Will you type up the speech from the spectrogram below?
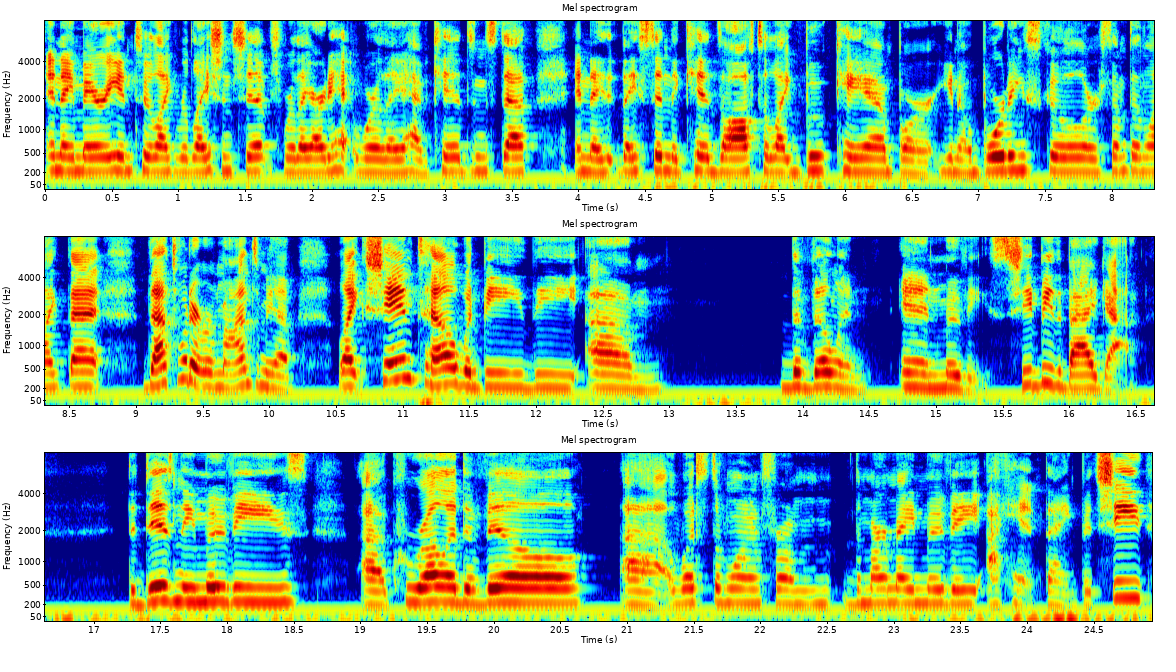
and they marry into like relationships where they already ha- where they have kids and stuff and they, they send the kids off to like boot camp or you know boarding school or something like that that's what it reminds me of like chantel would be the um the villain in movies she'd be the bad guy the disney movies uh, cruella de vil uh, what's the one from the mermaid movie? I can't think, but she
